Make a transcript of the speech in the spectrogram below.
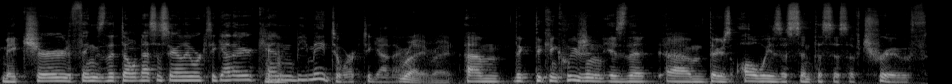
make sure things that don't necessarily work together can be made to work together. right, right. Um, the, the conclusion is that um, there's always a synthesis of truth,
